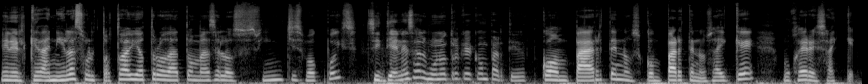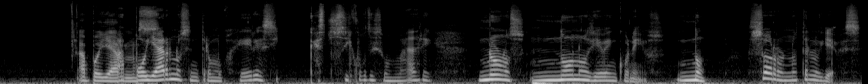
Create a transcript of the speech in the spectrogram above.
en el que Daniela soltó todavía otro dato más de los pinches Boys, Si tienes algún otro que compartir, compártenos, compártenos. Hay que, mujeres, hay que apoyarnos. apoyarnos entre mujeres y que estos hijos de su madre no nos, no nos lleven con ellos. No, zorro, no te lo lleves.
